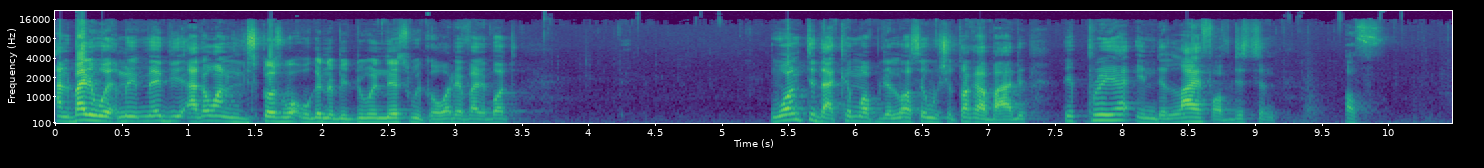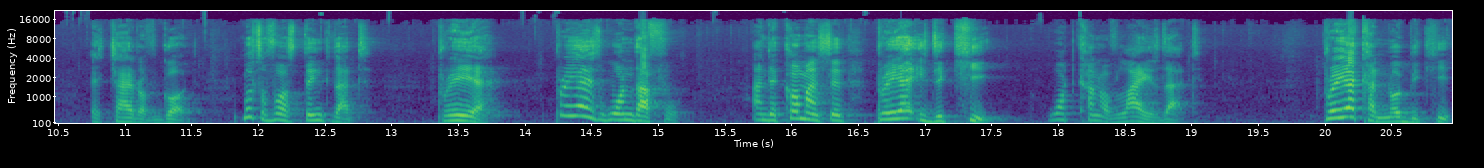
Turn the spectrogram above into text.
and by the way, I mean maybe I don't want to discuss what we're going to be doing next week or whatever, but one thing that came up, the Lord said we should talk about it, the prayer in the life of this thing of a child of God. Most of us think that prayer, prayer is wonderful. And they come and say, prayer is the key. What kind of lie is that? Prayer cannot be key.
